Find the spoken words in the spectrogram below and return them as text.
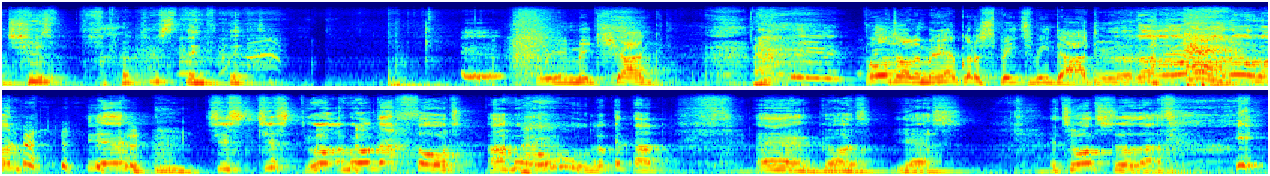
just, I just think that. Were you mid shag? Hold on a minute, I've got to speak to me dad. Hold on, hold on. Yeah, just, just hold that thought. Oh, oh, look at that. Oh God, yes. It's also that.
